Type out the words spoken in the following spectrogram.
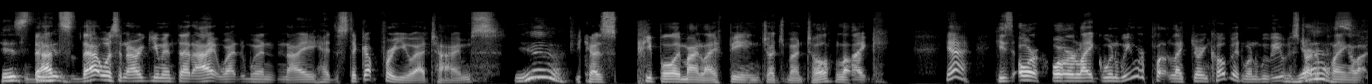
his that's is, that was an argument that I when I had to stick up for you at times. Yeah. Because people in my life being judgmental, like yeah, he's or or like when we were pl- like during COVID when we started yes. playing a lot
